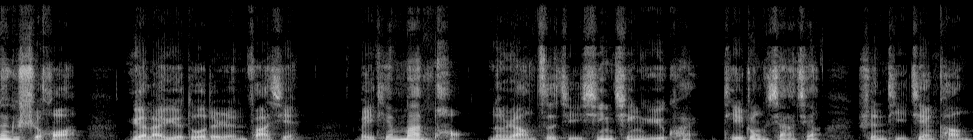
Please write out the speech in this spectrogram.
那个时候啊，越来越多的人发现，每天慢跑能让自己心情愉快。体重下降，身体健康。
